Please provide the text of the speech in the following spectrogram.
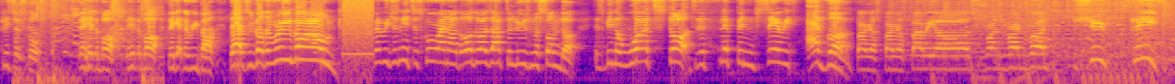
Please don't score. They hit the bar. They hit the bar. They get the rebound. They actually got the rebound. Maybe we just need to score right now. Otherwise, I have to lose Musonda. This has been the worst start to the flipping series ever. Barrios, Barrios, Barrios. Run, run, run. Just shoot. Please.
